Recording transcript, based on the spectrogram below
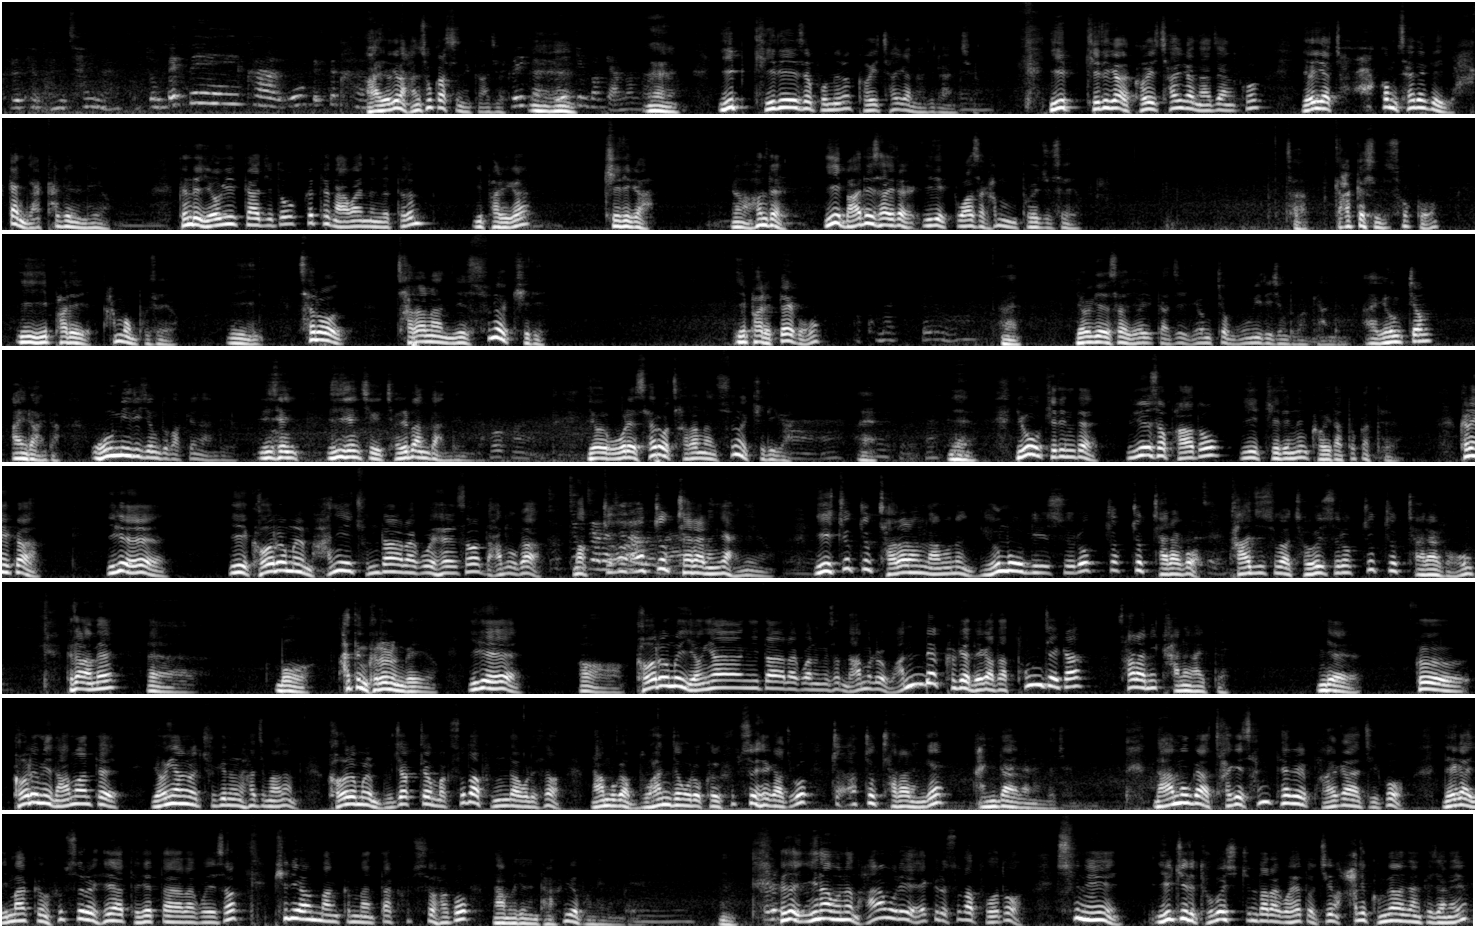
그렇게 많이 차이 나요. 좀 빽빽하고 빽빽하고. 아 여기는 안 솎았으니까 아직. 그러니까 예, 그 예. 느낌밖에 안 난다. 네. 잎 길이에서 보면은 거의 차이가 나질 않죠. 잎 길이가 거의 차이가 나지 않고 여기가 조금 세력이 약간 약하기는 해요. 근데 여기까지도 끝에 나와 있는 것들은 이파리가 길이가 어, 한데 이 마디 사이를 이리 와서 한번 보여주세요. 자, 깨끗이 솟고 이 이파리 한번 보세요. 이 새로 자라난 이 순의 길이 이파리 빼고. 네. 여기에서 여기까지 0.5mm 정도밖에 안 됩니다. 아, 0. 아니다, 아니다. 5mm 정도밖에 안 돼요. 1cm, 1cm의 절반도 안 됩니다. 여 올해 새로 길이가. 아, 네. 그렇게. 네. 요 길인데 위에서 봐도 이 길이는 거의 다 똑같아요. 그러니까 이게 이 걸음을 많이 준다라고 해서 나무가 막. 쭉쭉 자라는 게 아니에요. 이 쭉쭉 자라는 나무는 유목일수록 쭉쭉 자라고 맞아요. 가지 수가 적을수록 쭉쭉 자라고 그 다음에 뭐 하여튼 그러는 거예요. 이게 어, 걸음의 영향이다라고 하는 것은 나무를 완벽하게 내가 다 통제가 사람이 가능할 때 이제 그 걸음이 나무한테 영향을 주기는 하지만은 걸음을 무작정 막 쏟아 붓는다고 그래서 나무가 무한정으로 그걸 흡수해 가지고 쭉쭉 자라는 게 아니다라는 거죠. 나무가 자기 상태를 봐가지고 내가 이만큼 흡수를 해야 되겠다라고 해서 필요한 만큼만 딱 흡수하고 나머지는 다 흘려보내는. 음. 그래서 이 나무는 아무리 액비를 쏟아 부어도 순이 일주일에 두 번씩 준다라고 해도 지금 아주 건강한 상태잖아요.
